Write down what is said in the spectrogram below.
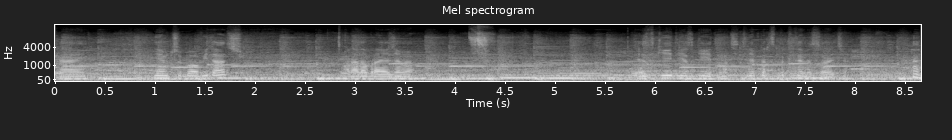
Okej. Nie wiem, czy było widać. Ale dobra, jedziemy. Jest git, jest git. Macie dwie perspektywy, słuchajcie.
